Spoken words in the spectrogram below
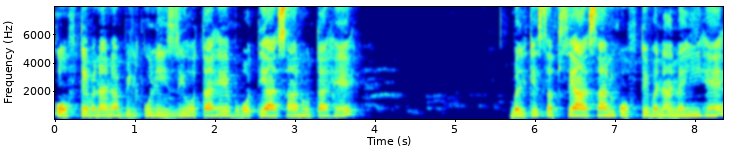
कोफ्ते बनाना बिल्कुल इजी होता है, बहुत ही आसान होता है। बल्कि सबसे आसान कोफ्ते बनाना ही है।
